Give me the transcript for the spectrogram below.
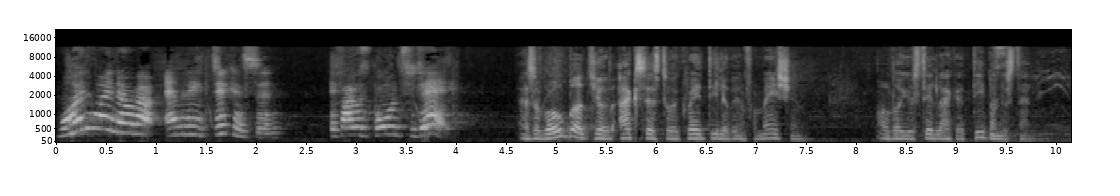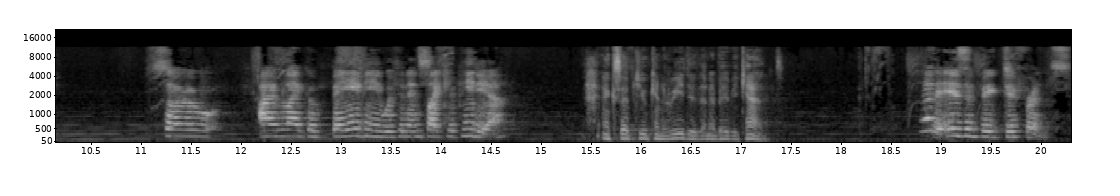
Why do I know about Emily Dickinson if I was born today? As a robot, you have access to a great deal of information, although you still lack a deep understanding. So I'm like a baby with an encyclopedia? Except you can read it and a baby can't. That is a big difference.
